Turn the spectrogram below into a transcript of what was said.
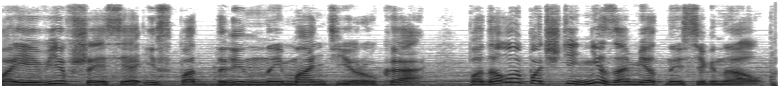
Появившаяся из-под длинной мантии рука подала почти незаметный сигнал –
